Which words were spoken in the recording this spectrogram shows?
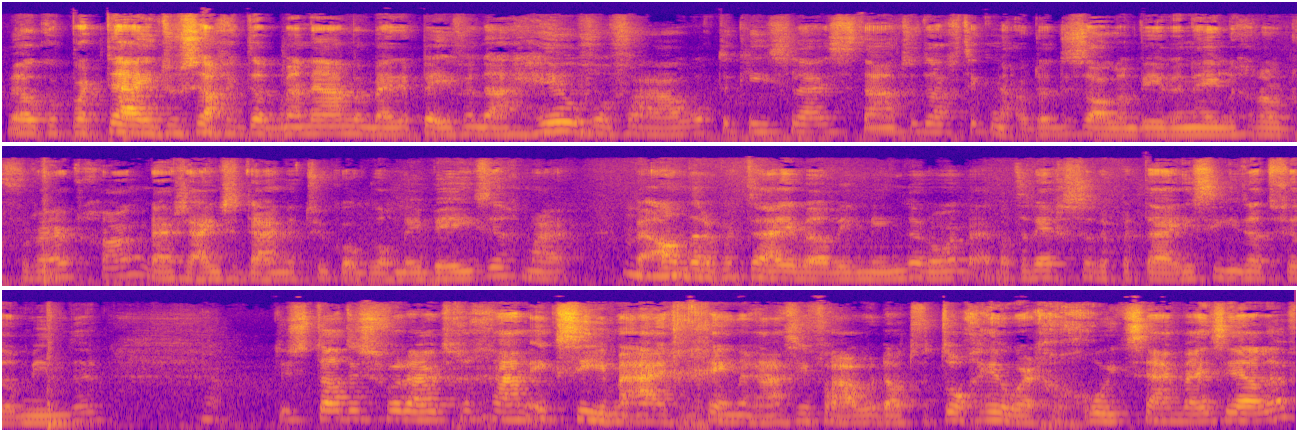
Welke partij? Toen zag ik dat met name bij de PvdA heel veel vrouwen op de kieslijst staan. Toen dacht ik, nou, dat is al een, weer een hele grote vooruitgang. Daar zijn ze daar natuurlijk ook wel mee bezig. Maar bij mhm. andere partijen wel weer minder hoor. Bij wat rechtsere partijen zie je dat veel minder. Dus dat is vooruit gegaan. Ik zie in mijn eigen generatie vrouwen dat we toch heel erg gegroeid zijn wij zelf.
